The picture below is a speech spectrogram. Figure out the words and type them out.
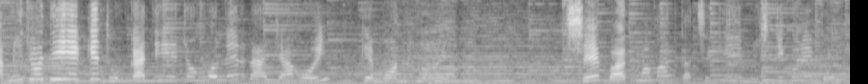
আমি যদি একে ধোকা দিয়ে জঙ্গলের রাজা হই, কেমন হয়? সে বাঘ মামার কাছে গিয়ে মিষ্টি করে বলল,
